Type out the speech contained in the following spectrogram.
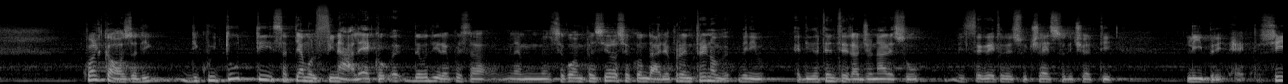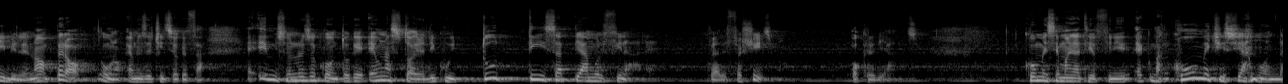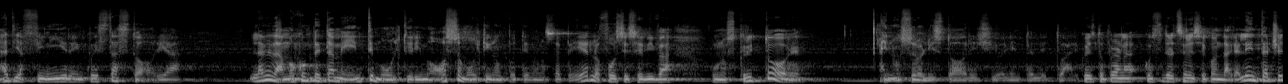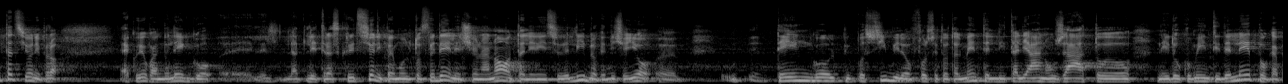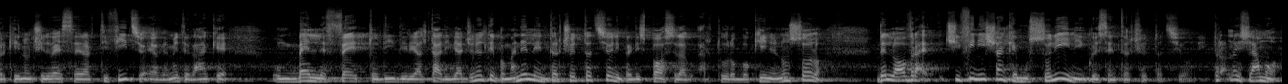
qualcosa di, di cui tutti sappiamo il finale. Ecco, eh, devo dire, questo è un, un pensiero secondario, però in treno venivo, è divertente ragionare sul segreto del successo di certi libri, è possibile, no? Però uno è un esercizio che fa. E mi sono reso conto che è una storia di cui tutti sappiamo il finale, quella del fascismo, o crediamo. Come siamo andati a finire, ecco, ma come ci siamo andati a finire in questa storia? L'avevamo completamente, molti rimosso, molti non potevano saperlo, forse serviva uno scrittore e non solo gli storici o gli intellettuali. Questo però è una considerazione secondaria. Le intercettazioni però Ecco, io quando leggo eh, le, le, trascrizioni, poi molto fedele, c'è una nota all'inizio del libro che dice io eh, tengo il più possibile o forse totalmente l'italiano usato nei documenti dell'epoca perché non ci deve essere artifizio e ovviamente dà anche un bel effetto di, di realtà, di viaggio nel tempo, ma nelle intercettazioni predisposte da Arturo Bocchini e non solo, dell'Ovra ci finisce anche Mussolini in queste intercettazioni. Però noi siamo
